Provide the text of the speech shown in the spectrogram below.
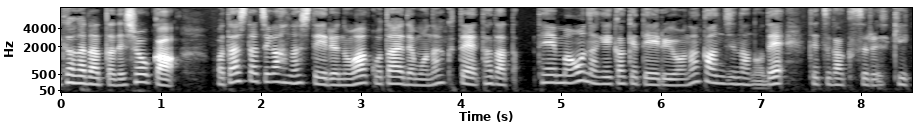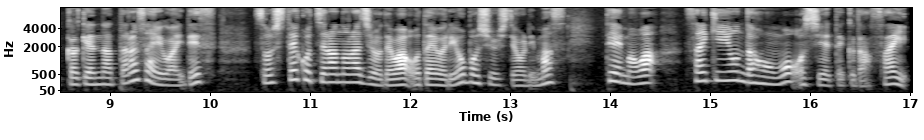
いかがだったでしょうか？私たちが話しているのは答えでもなくて、ただテーマを投げかけているような感じなので、哲学するきっかけになったら幸いです。そしてこちらのラジオではお便りを募集しております。テーマは、最近読んだ本を教えてください。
